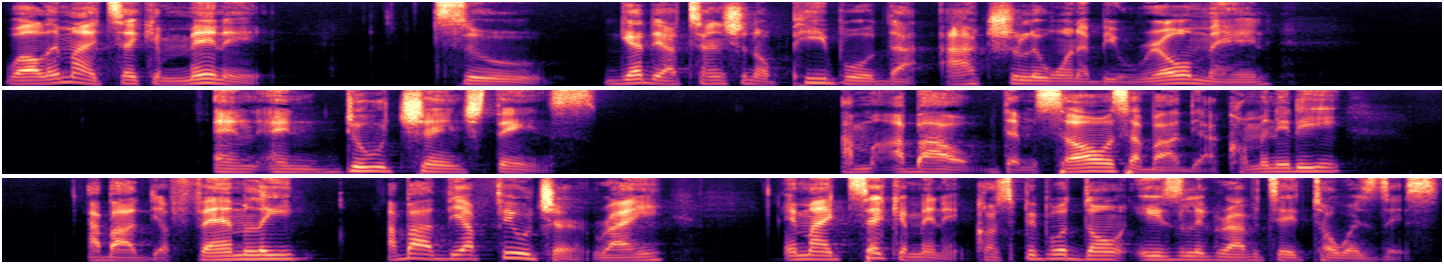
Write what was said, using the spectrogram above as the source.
well, it might take a minute to get the attention of people that actually want to be real men and and do change things. About themselves about their community about their family about their future right? It might take a minute because people don't easily gravitate towards this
